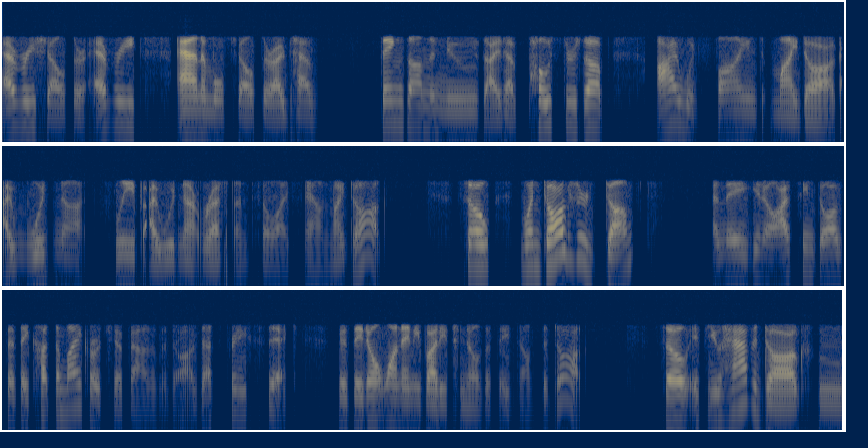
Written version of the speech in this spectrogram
every shelter, every animal shelter. I'd have things on the news. I'd have posters up. I would find my dog. I would not sleep. I would not rest until I found my dog. So when dogs are dumped, and they, you know, I've seen dogs that they cut the microchip out of the dog. That's pretty sick because they don't want anybody to know that they dumped the dog. So if you have a dog who,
